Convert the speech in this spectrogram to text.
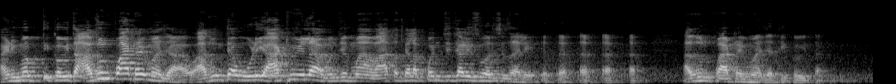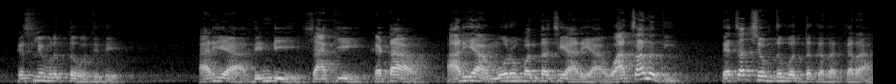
आणि मग ती कविता अजून पाठ आहे माझ्या. अजून त्या ओळी आठवीला म्हणजे मा- आता त्याला पंचेचाळीस वर्ष झाले. अजून पाठ आहे माझ्या ती कविता. कसले वृत्त होते ते? आर्या दिंडी साकी कटाव आर्या मोरोपंताची आर्या वाचा ना ती. त्याचाच शब्दबद्ध करा करा.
